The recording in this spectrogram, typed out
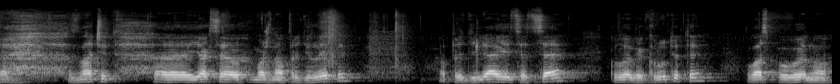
Ех, Значить, е, як це можна оприділити? Оприділяється це, коли ви крутите, у вас повинно,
